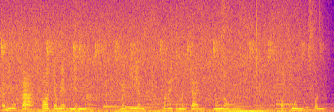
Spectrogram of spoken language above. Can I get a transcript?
ถ้ามีโอกาสก็จะแวะเวียนมา มาเยี่ยม มาให้กำลังใจน้องๆ ขอบคุณทุกคนนะคะ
